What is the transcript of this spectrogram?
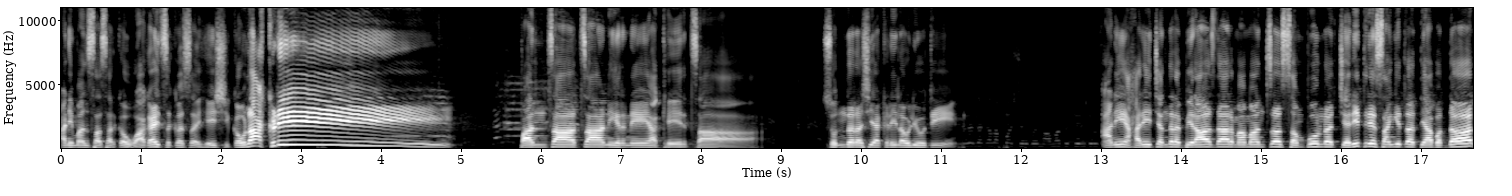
आणि माणसासारखं वागायचं कसं हे शिकवलं आखडी. पंचाचा निर्णय अखेरचा. सुंदर अशी आखडी लावली होती. आणि हरिचंद्र बिराजदार मामांचं संपूर्ण चरित्र सांगितलं त्याबद्दल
